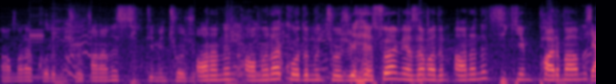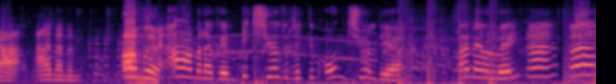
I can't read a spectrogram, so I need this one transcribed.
Amına kodumun çocuğu. Ananı siktimin çocuğu. Ananın amına kodumun çocuğu. HSOM yazamadım. Ananı sikeyim parmağımı. Ya ananın amı. Amına koyayım. Bir kişi öldürecektim. 10 kişi öldü ya. Ha memur bey. Ha ha.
